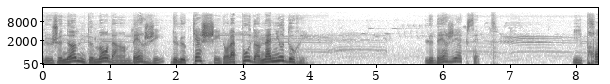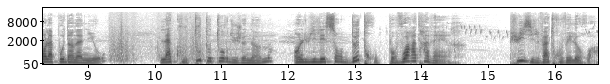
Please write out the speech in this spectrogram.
Le jeune homme demande à un berger de le cacher dans la peau d'un agneau doré. Le berger accepte. Il prend la peau d'un agneau, la coud tout autour du jeune homme, en lui laissant deux trous pour voir à travers. Puis il va trouver le roi.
